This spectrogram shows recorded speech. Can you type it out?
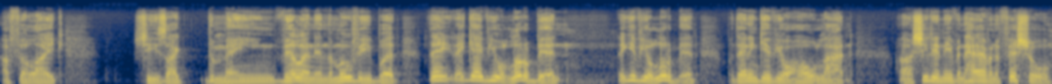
I feel like she's like the main villain in the movie, but they they gave you a little bit. They give you a little bit, but they didn't give you a whole lot. Uh, she didn't even have an official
